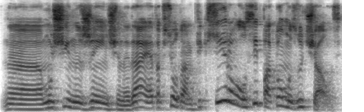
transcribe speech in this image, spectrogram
э, мужчин и женщины, да, это все там фиксировалось и потом изучалось.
